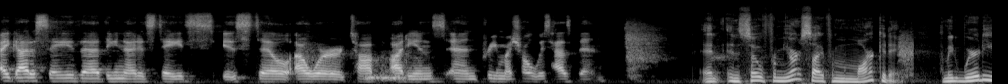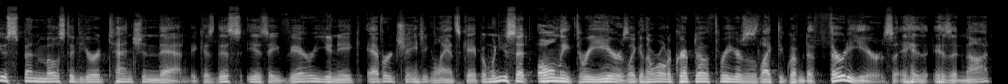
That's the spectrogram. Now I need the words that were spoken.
I gotta say that the United States is still our top audience and pretty much always has been. And and so from your side, from marketing, I mean, where do you spend most of your attention then? Because this is a very unique, ever changing landscape. And when you said only three years, like in the world of crypto, three years is like the equivalent to 30 years, is, is it not?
